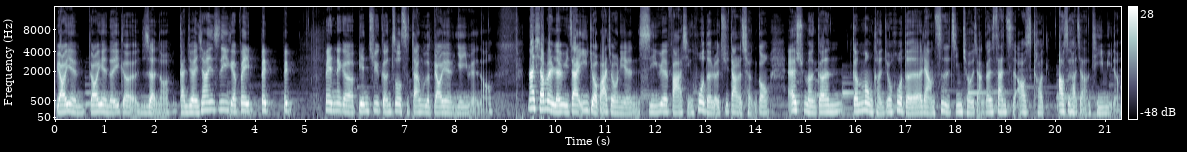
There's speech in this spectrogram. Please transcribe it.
表演表演的一个人哦，感觉很像是一个被被被被那个编剧跟作词耽误的表演演员哦。那小美人鱼在一九八九年十一月发行，获得了巨大的成功。Ashman 跟跟孟肯就获得了两次金球奖跟三次奥斯卡奥斯卡奖的提名哦。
